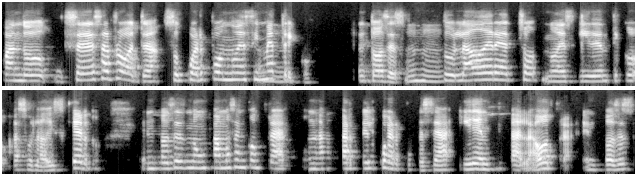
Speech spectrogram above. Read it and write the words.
cuando se desarrolla, su cuerpo no es simétrico. Entonces, su lado derecho no es idéntico a su lado izquierdo. Entonces, nunca vamos a encontrar una parte del cuerpo que sea idéntica a la otra. Entonces,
